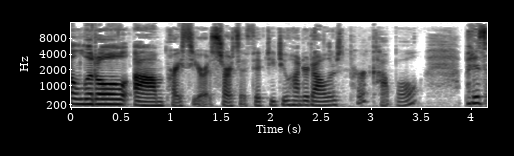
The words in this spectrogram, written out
a little um, pricier. It starts at $5,200 per couple, but it's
